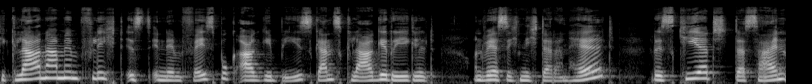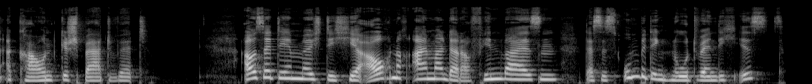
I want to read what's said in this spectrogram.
Die Klarnamenpflicht ist in den Facebook AGBs ganz klar geregelt und wer sich nicht daran hält, riskiert, dass sein Account gesperrt wird. Außerdem möchte ich hier auch noch einmal darauf hinweisen, dass es unbedingt notwendig ist,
